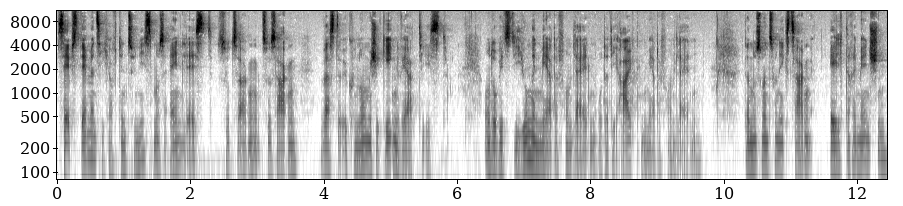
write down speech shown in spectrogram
selbst wenn man sich auf den Zynismus einlässt, sozusagen zu sagen, was der ökonomische Gegenwert ist und ob jetzt die Jungen mehr davon leiden oder die Alten mehr davon leiden, dann muss man zunächst sagen, ältere Menschen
